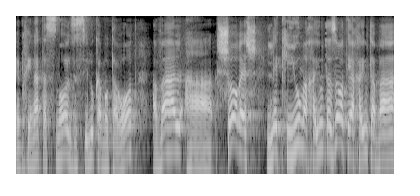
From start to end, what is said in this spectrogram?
מבחינת השמאל זה סילוק המותרות, אבל השורש לקיום החיות הזאת היא החיות הבאה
